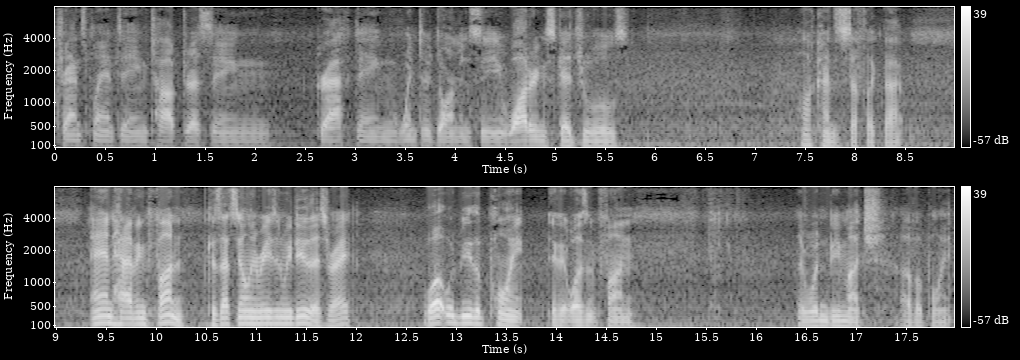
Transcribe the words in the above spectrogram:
transplanting, top dressing, grafting, winter dormancy, watering schedules all kinds of stuff like that. And having fun, because that's the only reason we do this, right? What would be the point if it wasn't fun? There wouldn't be much of a point.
